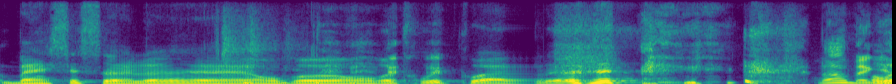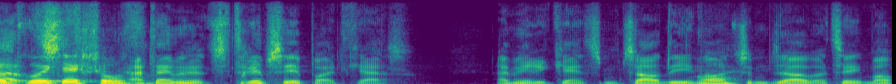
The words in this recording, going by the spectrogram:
Ben c'est ça, là. Euh, on, va, on va trouver de quoi, là. Non, mais On va trouver quelque chose. Attends. Tu tripes ces podcasts américains. Tu me sors des noms, Ouais. tu me dis, ah, ben, tu sais, bon.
